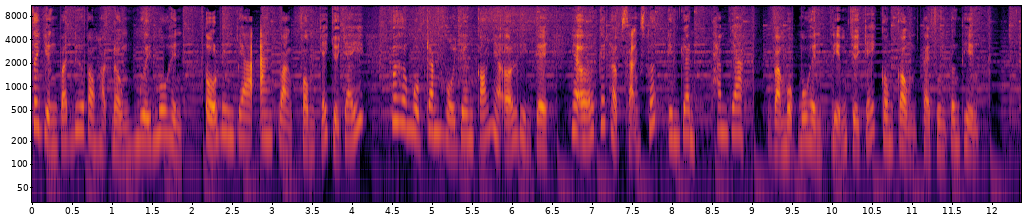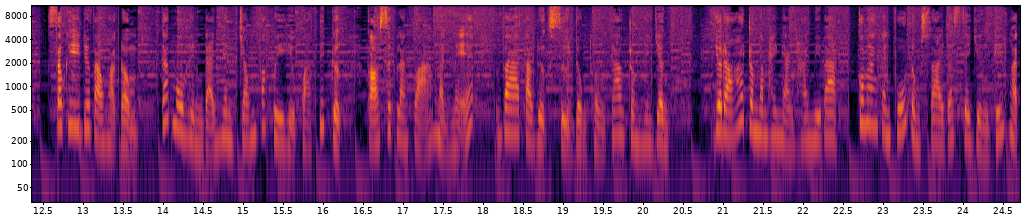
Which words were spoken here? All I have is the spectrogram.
xây dựng và đưa vào hoạt động 10 mô hình tổ liên gia an toàn phòng cháy chữa cháy với hơn 100 hộ dân có nhà ở liền kề, nhà ở kết hợp sản xuất kinh doanh tham gia và một mô hình điểm chữa cháy công cộng tại phường Tân Thiện. Sau khi đưa vào hoạt động, các mô hình đã nhanh chóng phát huy hiệu quả tích cực, có sức lan tỏa mạnh mẽ và tạo được sự đồng thuận cao trong nhân dân. Do đó, trong năm 2023, Công an thành phố Đồng Xoài đã xây dựng kế hoạch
